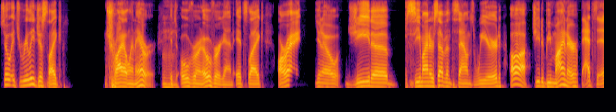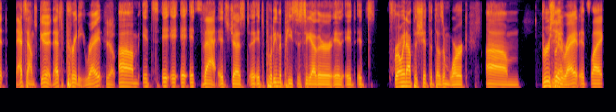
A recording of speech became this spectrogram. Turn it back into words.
So it's really just like trial and error. Mhm. It's over and over again. It's like, all right, you know, G to C minor seventh sounds weird. Ah, G to B minor, that's it. That sounds good. That's pretty, right? Yep. Um, it's it, it, it- it's that. It's just it's putting the pieces together. It, it it's throwing out the shit that doesn't work. Um, Bruce Lee, Yeah. right? It's like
